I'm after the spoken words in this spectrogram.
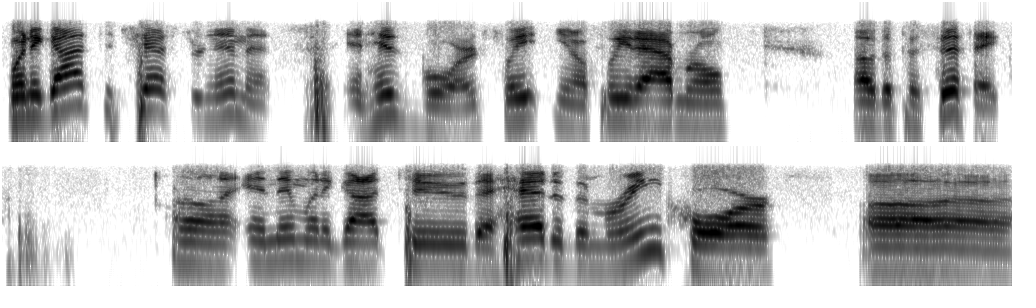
When it got to Chester Nimitz and his board, fleet you know fleet admiral of the Pacific, uh, and then when it got to the head of the Marine Corps uh,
